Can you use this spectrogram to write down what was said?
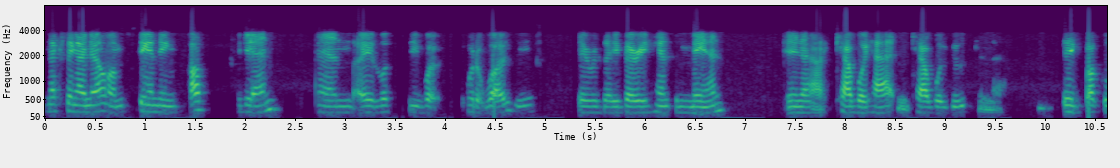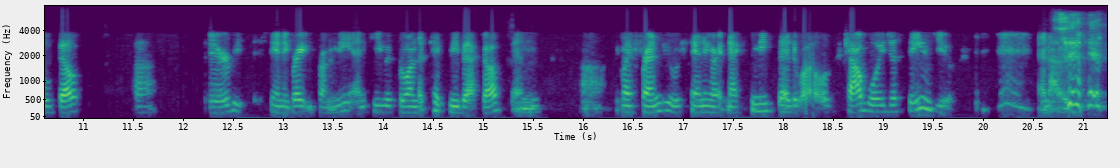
next thing I know, I'm standing up again, and I looked to see what what it was, and there was a very handsome man in a cowboy hat and cowboy boots and a big buckled belt uh, there, standing right in front of me, and he was the one that picked me back up. And uh, my friend who was standing right next to me said, "Well, this cowboy just saved you," and I was,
